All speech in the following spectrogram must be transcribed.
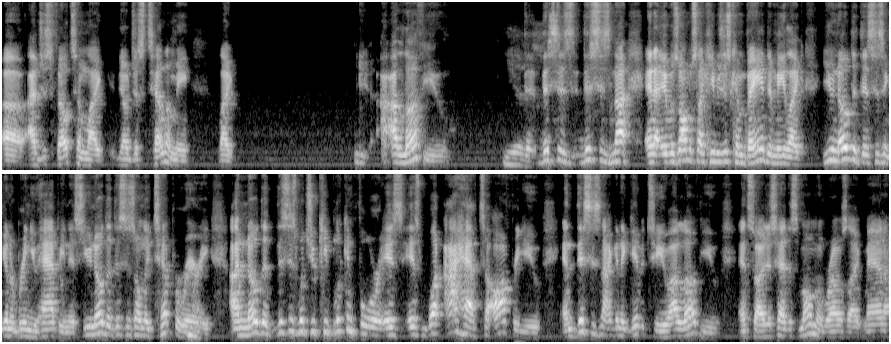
uh, I just felt him like, you know, just telling me, like, I love you. Yes. This is this is not, and it was almost like he was just conveying to me, like, you know that this isn't going to bring you happiness. You know that this is only temporary. I know that this is what you keep looking for is is what I have to offer you, and this is not going to give it to you. I love you, and so I just had this moment where I was like, man. I,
